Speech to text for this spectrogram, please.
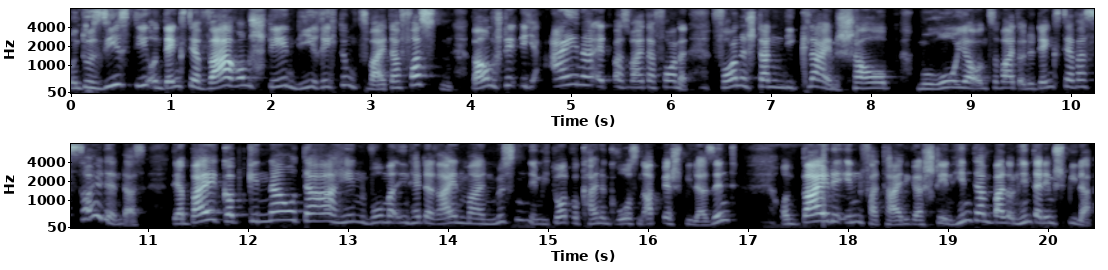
Und du siehst die und denkst dir, warum stehen die Richtung zweiter Pfosten? Warum steht nicht einer etwas weiter vorne? Vorne standen die Kleinen, Schaub, Moroja und so weiter. Und du denkst dir, was soll denn das? Der Ball kommt genau dahin, wo man ihn hätte reinmalen müssen, nämlich dort, wo keine großen Abwehrspieler sind. Und beide Innenverteidiger stehen hinterm Ball und hinter dem Spieler.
